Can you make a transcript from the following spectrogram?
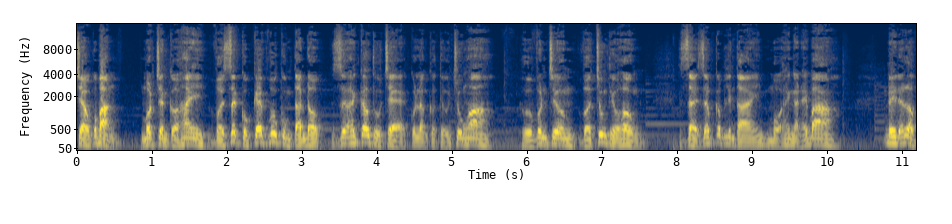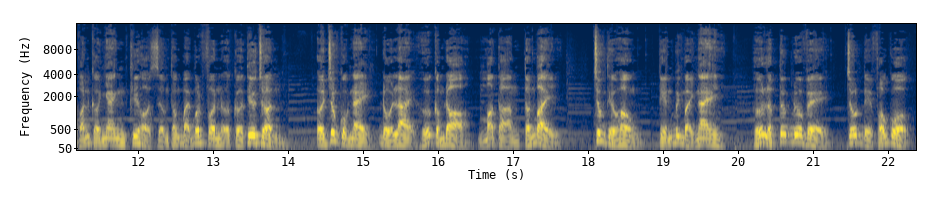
Chào các bạn, một trận cờ hay với set cục kép vô cùng tàn độc giữa hai cao thủ trẻ của làng cờ tướng Trung Hoa, Hứa Vân Trương và Trung Thiểu Hồng, giải dấp cấp liên tài mùa 2023. Đây đã là ván cờ nhanh khi họ sớm thắng bại bất phân ở cờ tiêu chuẩn. Ở trong cuộc này, đổi lại Hứa cầm đỏ, mã 8 tấn 7, Trung Thiểu Hồng tiến binh 7 ngay, Hứa lập tức đưa về chốt để phá cuộc.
